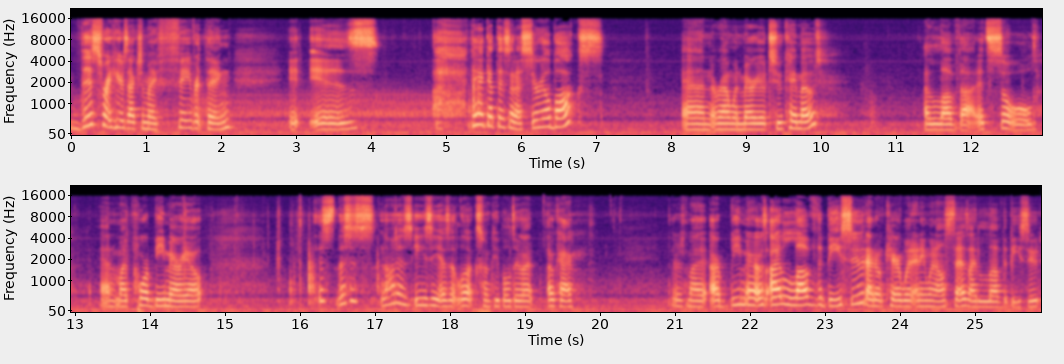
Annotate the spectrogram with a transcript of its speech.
This right here is actually my favorite thing. It is, I think I got this in a cereal box, and around when Mario 2 came out. I love that. It's so old, and my poor Bee Mario. This this is not as easy as it looks when people do it. Okay. There's my our Bee Marios. I love the bee suit. I don't care what anyone else says. I love the bee suit.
